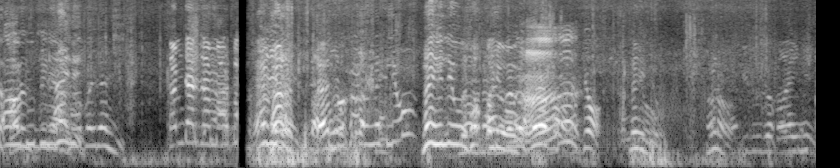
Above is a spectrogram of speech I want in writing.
હાલતું જ નહીં. જા માર નહીં લેવું શું કર્યું હવે? જો. નહીં બીજું તો કાંઈ નહીં.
